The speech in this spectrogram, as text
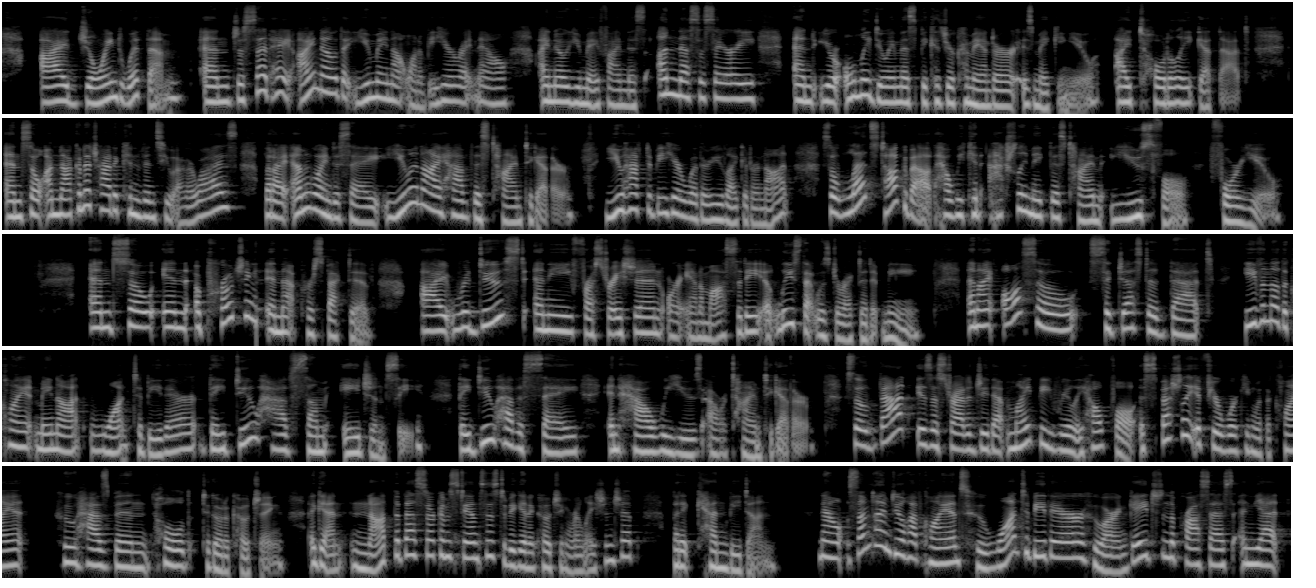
I joined with them and just said, Hey, I know that you may not want to be here right now. I know you may find this unnecessary, and you're only doing this because your commander is making you. I totally get that. And so I'm not going to try to convince you otherwise, but I am going to say, you and I have this time together. You have to be here whether you like it or not. So let's talk about how we can actually make this time useful for you. And so, in approaching in that perspective, I reduced any frustration or animosity, at least that was directed at me. And I also suggested that even though the client may not want to be there, they do have some agency. They do have a say in how we use our time together. So, that is a strategy that might be really helpful, especially if you're working with a client who has been told to go to coaching. Again, not the best circumstances to begin a coaching relationship, but it can be done. Now, sometimes you'll have clients who want to be there, who are engaged in the process, and yet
